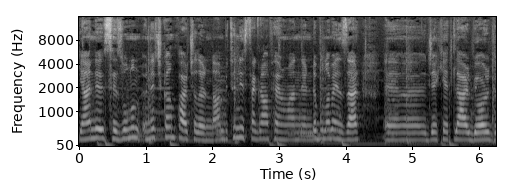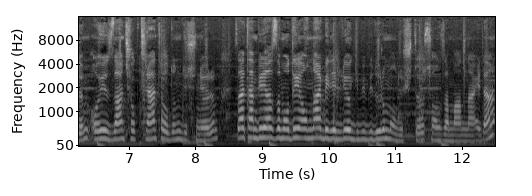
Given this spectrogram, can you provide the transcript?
Yani sezonun öne çıkan parçalarından bütün Instagram fenomenlerinde buna benzer e, ceketler gördüm. O yüzden çok trend olduğunu düşünüyorum. Zaten biraz da modayı onlar belirliyor gibi bir durum oluştu son zamanlarda.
